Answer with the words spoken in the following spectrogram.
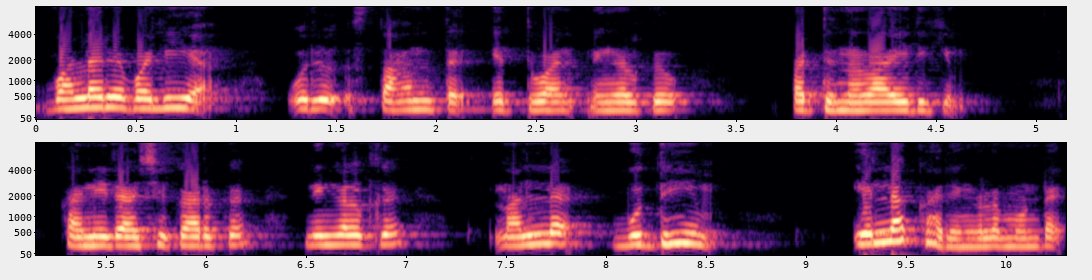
വളരെ വലിയ ഒരു സ്ഥാനത്ത് എത്തുവാൻ നിങ്ങൾക്ക് പറ്റുന്നതായിരിക്കും. കന്നിരാശിക്കാർക്ക് നിങ്ങൾക്ക് നല്ല ബുദ്ധിയും എല്ലാ കാര്യങ്ങളുമുണ്ട്.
